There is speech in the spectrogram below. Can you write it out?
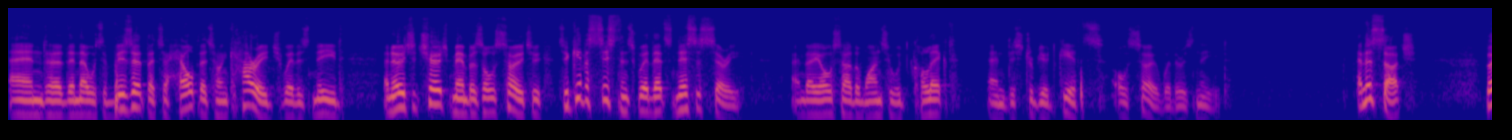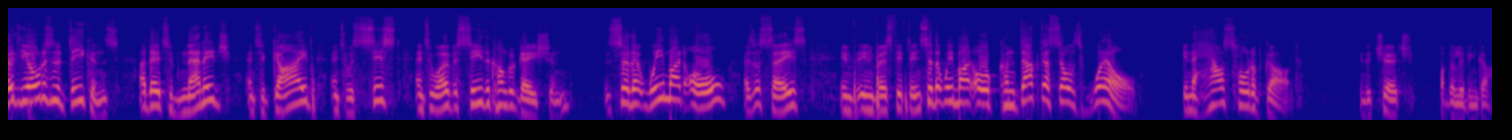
And uh, then they were to visit, they're to help, they're to encourage where there's need, and urge the church members also to, to give assistance where that's necessary. And they also are the ones who would collect and distribute gifts also where there is need. And as such, both the elders and the deacons are there to manage and to guide and to assist and to oversee the congregation so that we might all, as it says in, in verse 15, so that we might all conduct ourselves well in the household of God, in the church of the living God.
